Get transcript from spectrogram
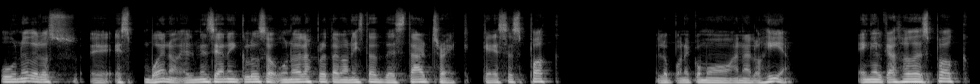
uno de los, eh, es, bueno, él menciona incluso uno de los protagonistas de Star Trek, que es Spock. Lo pone como analogía. En el caso de Spock,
